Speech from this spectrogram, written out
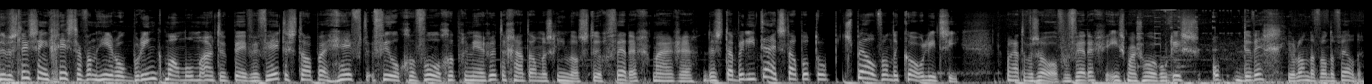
De beslissing gisteren van Hero Brinkman om uit de PVV te stappen heeft veel gevolgen. Premier Rutte gaat dan misschien wel stug verder, maar uh, de stabiliteit stapt op het spel van de coalitie. Daar praten we zo over verder. Eerst maar eens horen hoe het is op de weg. Jolanda van der Velde.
